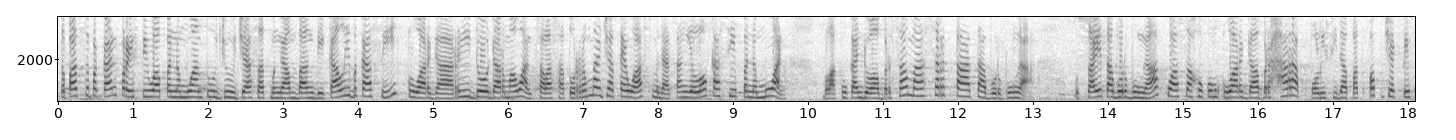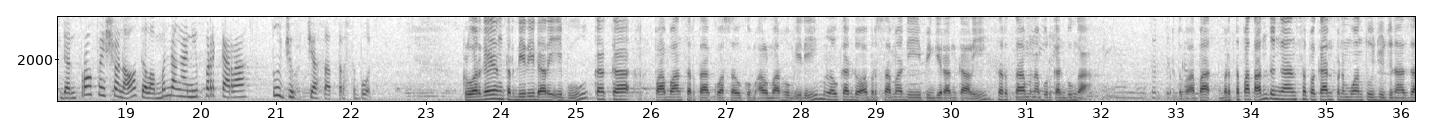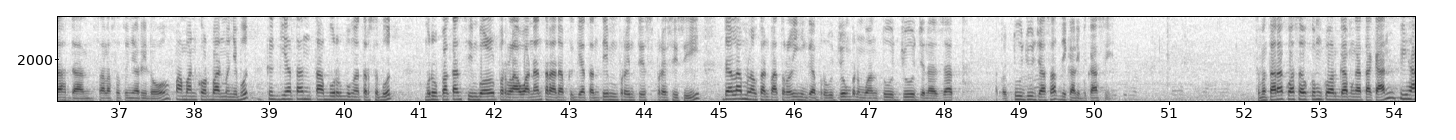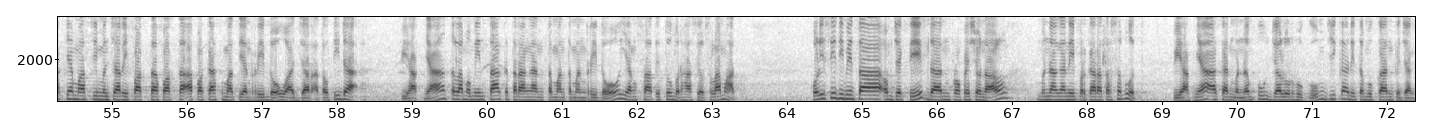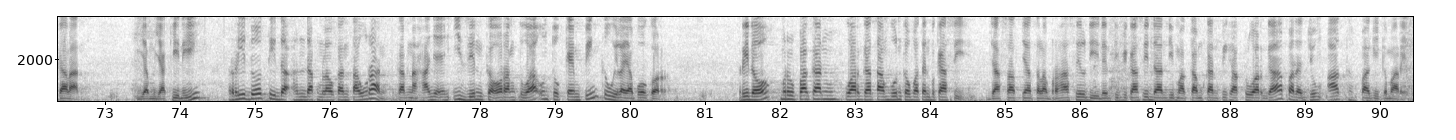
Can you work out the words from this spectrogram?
Tepat sepekan peristiwa penemuan tujuh jasad mengambang di Kali Bekasi, keluarga Rido Darmawan, salah satu remaja tewas mendatangi lokasi penemuan, melakukan doa bersama serta tabur bunga. Usai tabur bunga, kuasa hukum keluarga berharap polisi dapat objektif dan profesional dalam menangani perkara tujuh jasad tersebut. Keluarga yang terdiri dari ibu, kakak, paman serta kuasa hukum almarhum ini melakukan doa bersama di pinggiran kali serta menaburkan bunga. Bertepat, bertepatan dengan sepekan penemuan tujuh jenazah dan salah satunya Rido, paman korban menyebut kegiatan tabur bunga tersebut merupakan simbol perlawanan terhadap kegiatan tim perintis presisi dalam melakukan patroli hingga berujung penemuan tujuh jenazah atau tujuh jasad di Kali Bekasi. Sementara kuasa hukum keluarga mengatakan pihaknya masih mencari fakta-fakta apakah kematian Rido wajar atau tidak. Pihaknya telah meminta keterangan teman-teman Rido yang saat itu berhasil selamat. Polisi diminta objektif dan profesional menangani perkara tersebut. Pihaknya akan menempuh jalur hukum jika ditemukan kejanggalan. Ia meyakini Rido tidak hendak melakukan tawuran karena hanya izin ke orang tua untuk camping ke wilayah Bogor. Rido merupakan warga Tambun Kabupaten Bekasi. Jasadnya telah berhasil diidentifikasi dan dimakamkan pihak keluarga pada Jumat pagi kemarin.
